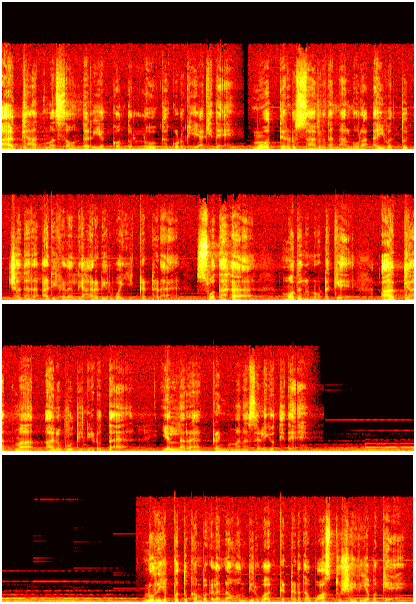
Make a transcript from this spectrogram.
ಆಧ್ಯಾತ್ಮ ಸೌಂದರ್ಯಕ್ಕೊಂದು ಲೋಕ ಕೊಡುಗೆಯಾಗಿದೆ. ಮೂವತ್ತೆರಡು ಸಾವಿರದ ನಾಲ್ನೂರ ಐವತ್ತು ಚದರ ಅಡಿಗಳಲ್ಲಿ ಹರಡಿರುವ ಈ ಕಟ್ಟಡ ಸ್ವತಃ ಮೊದಲ ನೋಟಕ್ಕೆ ಆಧ್ಯಾತ್ಮ ಅನುಭೂತಿ ನೀಡುತ್ತಾ ಎಲ್ಲರ ಕಣ್ಮನ ಸೆಳೆಯುತ್ತಿದೆ ನೂರ ಎಪ್ಪತ್ತು ಕಂಬಗಳನ್ನು ಹೊಂದಿರುವ ಕಟ್ಟಡದ ವಾಸ್ತುಶೈಲಿಯ ಬಗ್ಗೆ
